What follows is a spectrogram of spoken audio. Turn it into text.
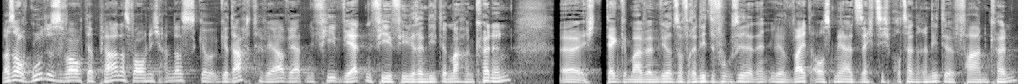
Was auch gut ist, war auch der Plan, das war auch nicht anders ge gedacht. Ja, wir, hatten viel, wir hätten viel, viel Rendite machen können. Äh, ich denke mal, wenn wir uns auf Rendite fokussieren, hätten wir weitaus mehr als 60% Rendite fahren können.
